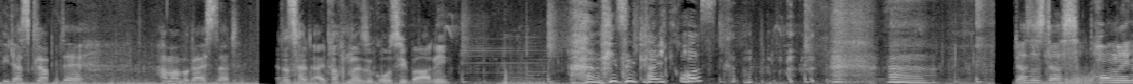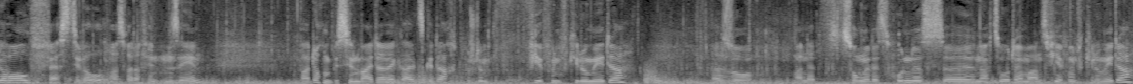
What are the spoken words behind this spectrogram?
wie das klappt, ey. Hammer begeistert. Das ist halt einfach mal so groß wie Barney. Die sind gleich groß. Das ist das Hungrige Wolf Festival, was wir da hinten sehen. War doch ein bisschen weiter weg als gedacht, bestimmt 4-5 Kilometer. Also an der Zunge des Hundes äh, nach zu urteilen waren es 4-5 Kilometer.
